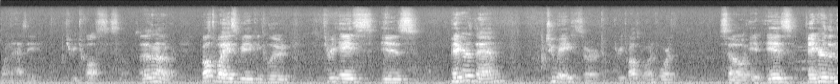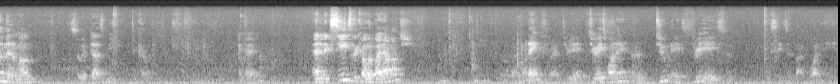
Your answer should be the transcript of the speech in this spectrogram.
one that has a three twelfths slope. So there's another way. Both ways we conclude three eighths is bigger than two eighths or three twelfths or one fourth. So it is bigger than the minimum, so it does meet the code. Okay? And it exceeds the code by how much? By one eighth, right? Three eighths, two eighths, one eighth, or two eighths, three eighths, it exceeds it by one eighth.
